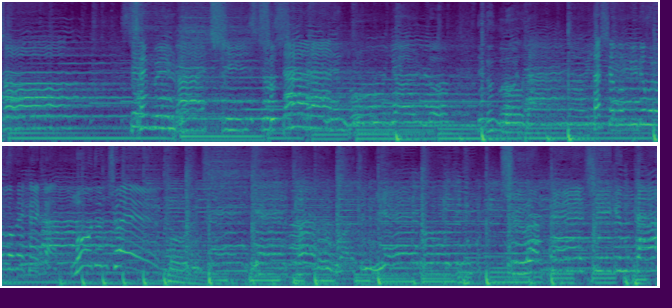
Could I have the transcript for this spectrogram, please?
주옵소서 샘물같이 솟아나는 모열로 눈보다 다시 한번 믿음으로 고백할까? 모든 죄. 모든 죄에 더러워진 예 모든 주 앞에 지금 다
